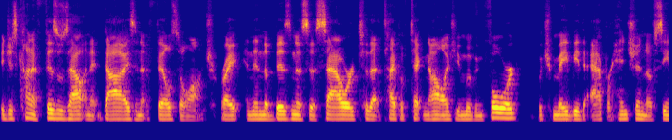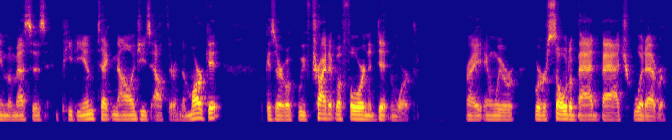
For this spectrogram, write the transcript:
it just kind of fizzles out and it dies and it fails to launch, right? And then the business is sour to that type of technology moving forward, which may be the apprehension of CMMSs and PDM technologies out there in the market, because they're like, we've tried it before and it didn't work, right? And we were we were sold a bad batch, whatever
